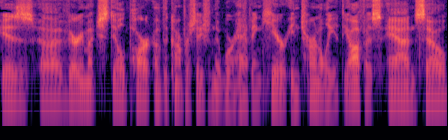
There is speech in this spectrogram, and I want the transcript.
is uh, very much still part of the conversation that we're having here internally at the office, and so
